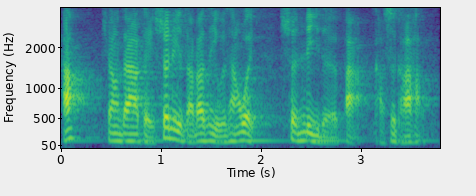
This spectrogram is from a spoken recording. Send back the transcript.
好，希望大家可以顺利找到自己文昌位，顺利的把考试考好。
